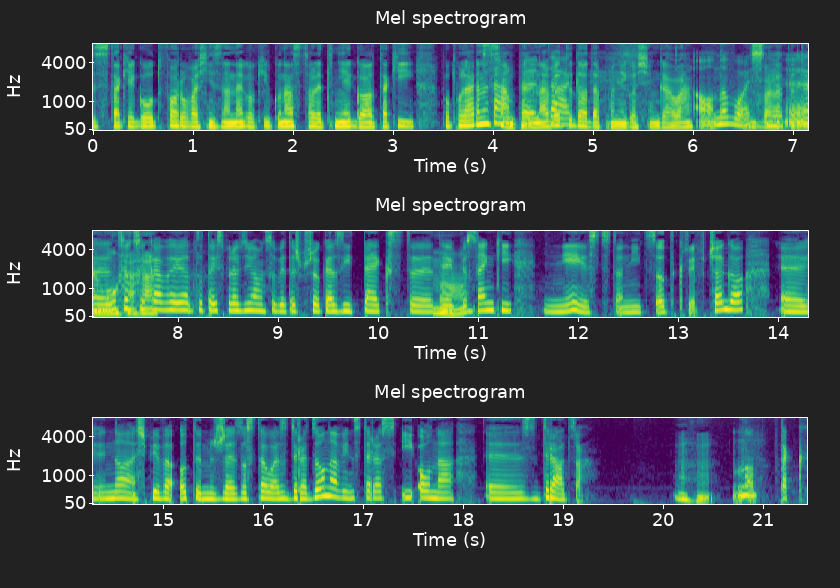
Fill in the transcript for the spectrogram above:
z takiego utworu właśnie znanego kilkunastoletniego, taki popularny sample, Sample, nawet tak. Doda po niego sięgała. O, no właśnie. Dwa lata temu. Co ciekawe, ja tutaj sprawdziłam sobie też przy okazji tekst tej No. piosenki. Nie jest to nic odkrywczego. E, Noa śpiewa o tym, że została zdradzona, więc teraz i ona e, zdradza. Mhm. No tak,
